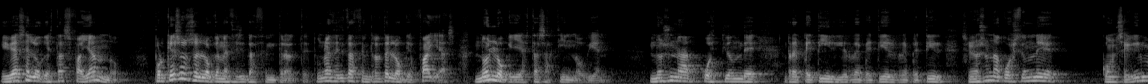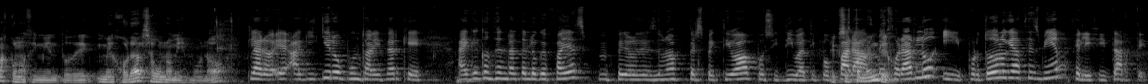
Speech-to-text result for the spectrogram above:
y veas en lo que estás fallando. Porque eso es en lo que necesitas centrarte. Tú necesitas centrarte en lo que fallas, no en lo que ya estás haciendo bien. No es una cuestión de repetir y repetir y repetir, sino es una cuestión de conseguir más conocimiento, de mejorarse a uno mismo, ¿no? Claro, eh, aquí quiero puntualizar que hay que concentrarte en lo que fallas, pero desde una perspectiva positiva, tipo, para mejorarlo y por todo lo que haces bien, felicitarte.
